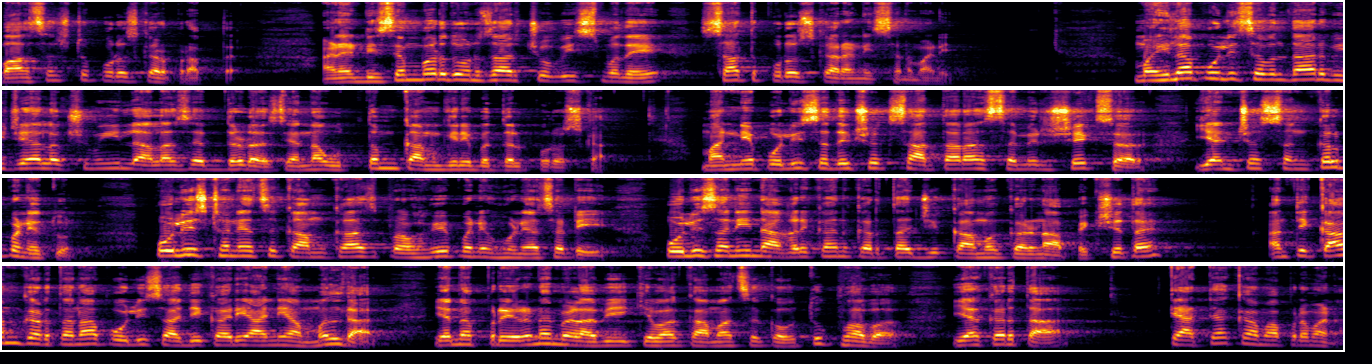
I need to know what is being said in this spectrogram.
बासष्ट पुरस्कार प्राप्त. आणि डिसेंबर दोन हजार चोवीसमध्ये सात पुरस्कारांनी सन्मानित. महिला पोलीस हवालदार विजयालक्ष्मी लालासाहेब दडस यांना उत्तम कामगिरीबद्दल पुरस्कार. मान्य पोलीस अधीक्षक सातारा समीर शेख सर यांच्या संकल्पनेतून पोलीस ठाण्याचं कामकाज प्रभावीपणे होण्यासाठी पोलिसांनी नागरिकांकरता जी कामं करणं अपेक्षित आहे आणि ते काम करताना पोलीस अधिकारी आणि अंमलदार यांना प्रेरणा मिळावी किंवा कामाचं कौतुक व्हावं याकरता त्या त्या कामाप्रमाणे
